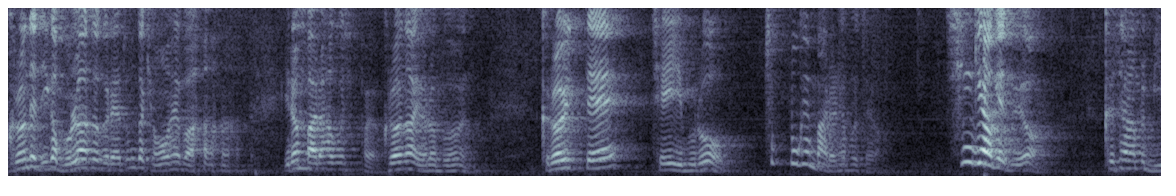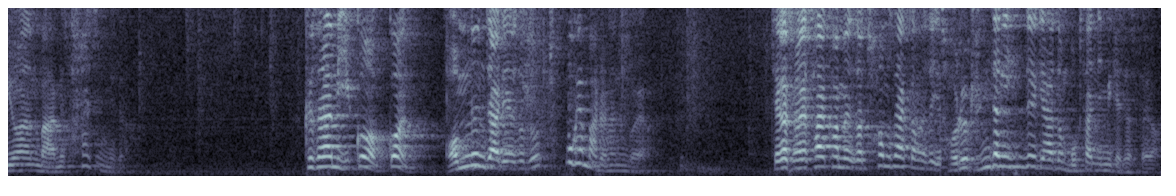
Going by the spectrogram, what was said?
그런데 네가 몰라서 그래. 좀 더 경험해봐. 이런 말을 하고 싶어요. 그러나 여러분, 그럴 때 제 입으로 축복의 말을 해보세요. 신기하게도요, 그 사람을 미워하는 마음이 사라집니다. 그 사람이 있건 없건 없는 자리에서도 축복의 말을 하는 거예요. 제가 전에 사역하면서 처음 사역하면서 저를 굉장히 힘들게 하던 목사님이 계셨어요.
